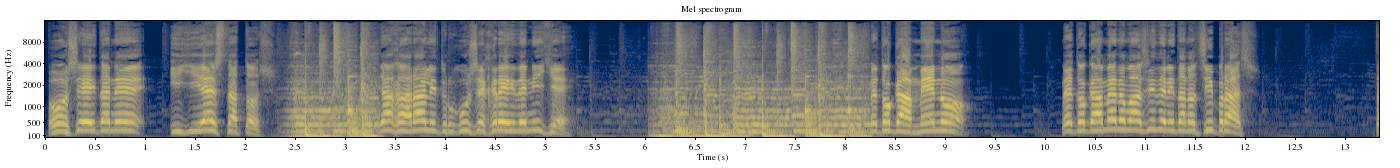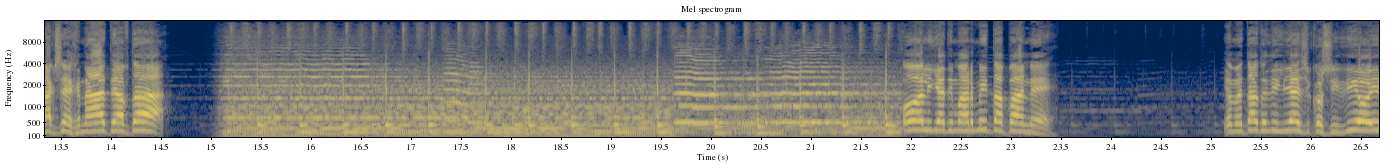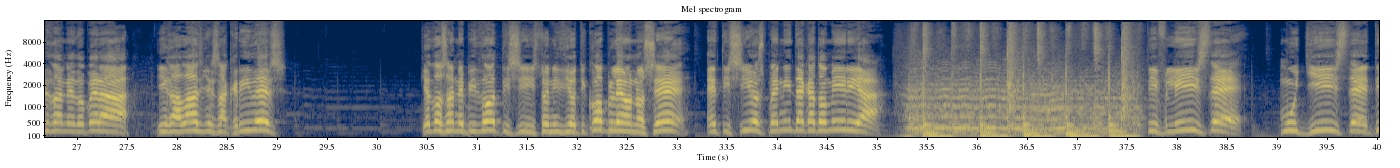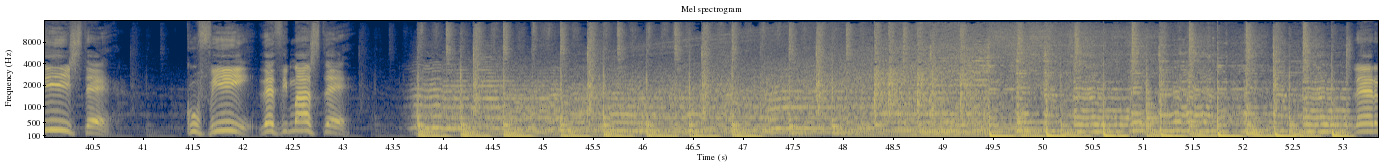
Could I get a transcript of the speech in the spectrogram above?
Ο ΟΣΕ ήταν υγιέστατος. Μια χαρά λειτουργούσε, χρέη δεν είχε. Με τον Καμένο. Με τον Καμένο μαζί δεν ήταν ο Τσίπρας. Τα ξεχνάτε αυτά; Όλοι για τη μαρμίτα πάνε. Και μετά το 2022 ήρθαν εδώ πέρα οι γαλάζιες ακρίδες και δώσαν επιδότηση στον ιδιωτικό πλέον ΟΣΕ ετησίως 50 εκατομμύρια. Τυφλοί είστε, μουγγί είστε, τι είστε, κουφί, δεν θυμάστε.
